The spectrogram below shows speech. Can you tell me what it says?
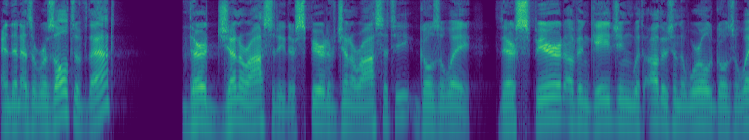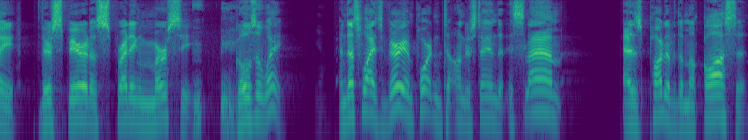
And then as a result of that, their generosity, their spirit of generosity goes away. Their spirit of engaging with others in the world goes away. Their spirit of spreading mercy goes away. And that's why it's very important to understand that Islam, as part of the maqasid,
